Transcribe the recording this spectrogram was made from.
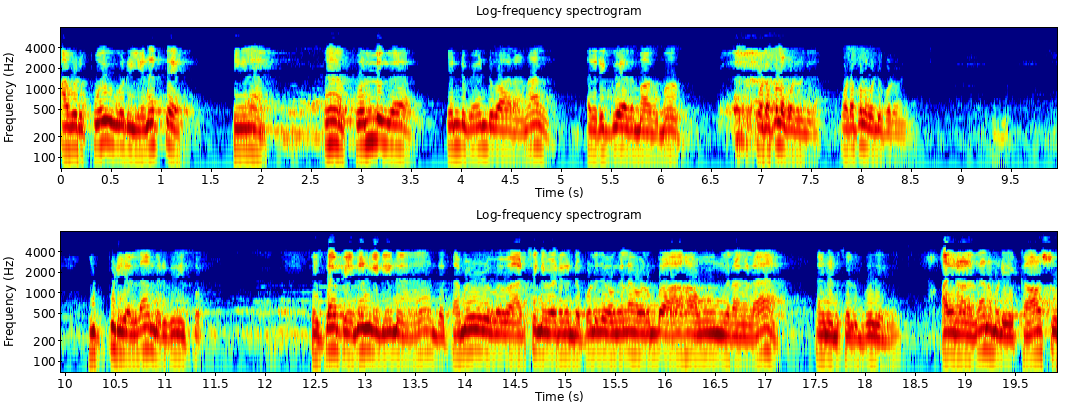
அவர் போய் ஒரு இனத்தை கொல்லுங்க என்று வேண்டுவாரானால் அது ரிக்வேதமாகுமா? உடப்பில் போட வேண்டியதான் உடப்பில் கொண்டு போட வேண்டியது இப்படி எல்லாம் இருக்குது இப்போ. இதுதான் இப்ப என்னன்னு கேட்டீங்கன்னா இந்த தமிழ் அர்ச்சனை வருகின்ற பொழுது அவங்க எல்லாம் ரொம்ப ஆகாவுங்கிறாங்களா என்னன்னு சொல்லும்போது அதனாலதான் நம்முடைய காசு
